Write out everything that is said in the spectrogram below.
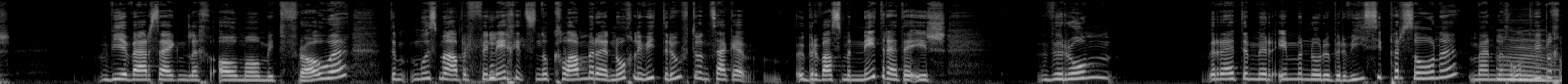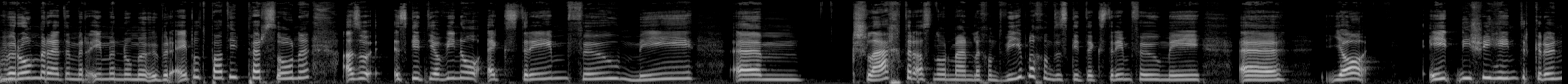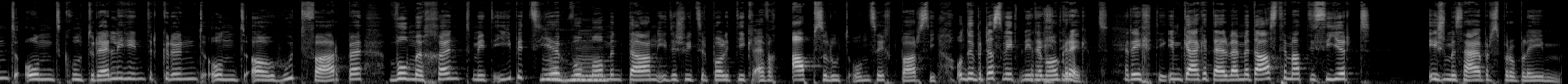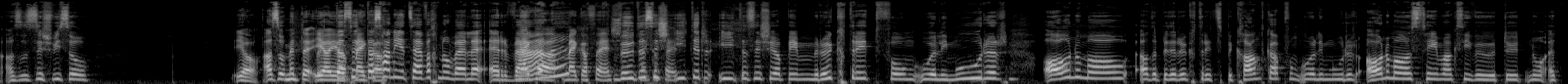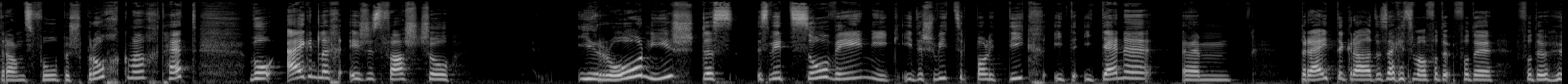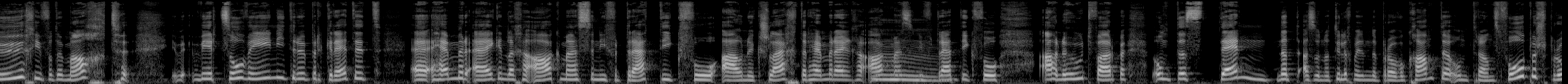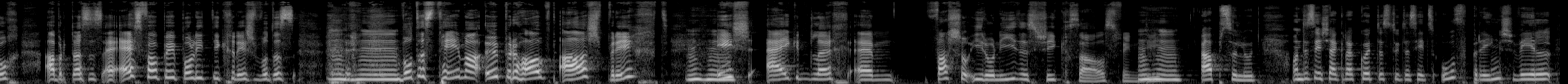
wie wäre es eigentlich auch mal mit Frauen. Da muss man aber vielleicht jetzt noch Klammern noch ein bisschen weiter auftun und sagen, über was wir nicht reden, ist, warum reden wir immer nur über weiße Personen, männlich mm. und weiblich? Warum reden wir immer nur über able-bodied Personen? Also es gibt ja wie noch extrem viel mehr ähm, Geschlechter als nur männlich und weiblich und es gibt extrem viel mehr äh, ja, ethnische Hintergründe und kulturelle Hintergründe und auch Hautfarben, wo man könnte mit einbeziehen, mhm. wo momentan in der Schweizer Politik einfach absolut unsichtbar sind. Und über das wird nicht Richtig. einmal geredet. Richtig. Im Gegenteil, wenn man das thematisiert, ist man selber das Problem. Also es ist wie so ja, also Mit der, ja, ja, das, das habe ich jetzt einfach noch erwähnen. Mega, mega fest. Weil das, ist, fest. Der, das ist ja beim Rücktritt von Uli Maurer auch nochmal, oder bei der Rücktrittsbekanntgabe von Uli Maurer auch nochmal ein Thema gewesen, weil er dort noch einen transphoben Spruch gemacht hat, wo eigentlich ist es fast schon ironisch, dass es wird so wenig in der Schweizer Politik, in, in diesen ähm, Breitengrade, sage jetzt mal, von der, von, der, von der Höhe, von der Macht, wird so wenig darüber geredet, äh, haben wir eigentlich eine angemessene Vertretung von allen Geschlechtern, haben wir eigentlich eine angemessene mm. Vertretung von allen Hautfarben. Und dass dann, also natürlich mit einem provokanten und transphoben Spruch, aber dass es ein SVP-Politiker ist, wo das, mm wo das Thema überhaupt anspricht, mm ist eigentlich ähm, fast schon Ironie des Schicksals, finde ich. Mhm, absolut. Und es ist auch gerade gut, dass du das jetzt aufbringst, weil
